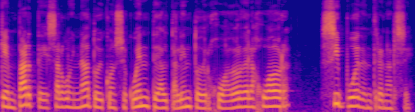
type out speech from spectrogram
que en parte es algo innato y consecuente al talento del jugador de la jugadora, sí puede entrenarse.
